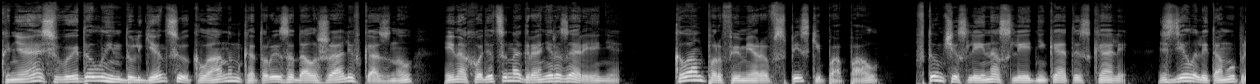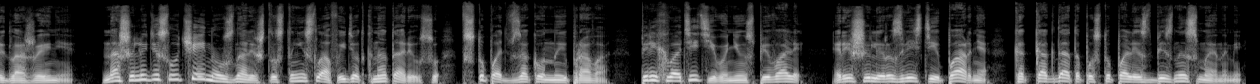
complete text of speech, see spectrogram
Князь выдал индульгенцию кланам, которые задолжали в казну и находятся на грани разорения. Клан парфюмеров в списке попал, в том числе и наследника отыскали, сделали тому предложение. Наши люди случайно узнали, что Станислав идет к нотариусу вступать в законные права. Перехватить его не успевали – Решили развести парня, как когда-то поступали с бизнесменами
